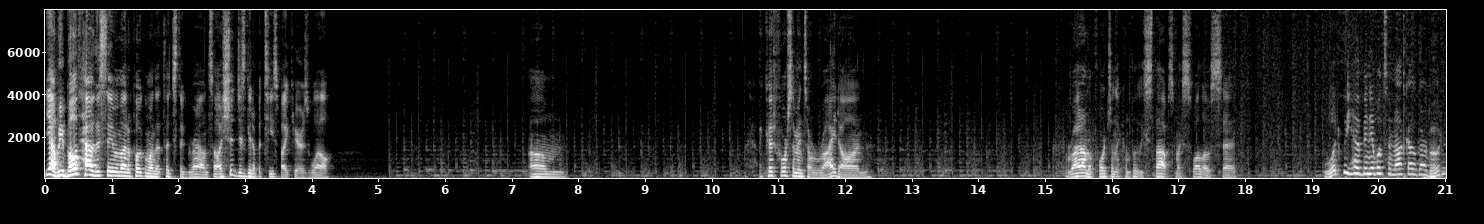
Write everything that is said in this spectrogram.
yeah, we both have the same amount of Pokemon that touch the ground, so I should just get up a T-spike here as well. Um, I could force him into Rhydon. Rhydon unfortunately completely stops my Swellow set. Would we have been able to knock out Garbodor?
